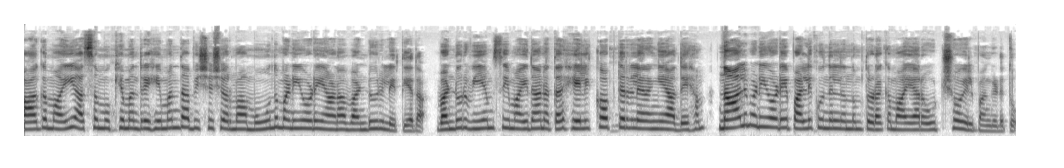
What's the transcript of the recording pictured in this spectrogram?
ഭാഗമായി അസം മുഖ്യമന്ത്രി ഹിമന്ത ബിശ്വ ശർമ്മ മൂന്ന് മണിയോടെയാണ് വണ്ടൂരിലെത്തിയത്. വണ്ടൂർ വി എം സി മൈതാനത്ത് ഹെലികോപ്റ്ററിൽ ഇറങ്ങിയ അദ്ദേഹം നാല് മണിയോടെ പള്ളിക്കുന്നിൽ നിന്നും തുടക്കമായ റോഡ് ഷോയിൽ പങ്കെടുത്തു.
